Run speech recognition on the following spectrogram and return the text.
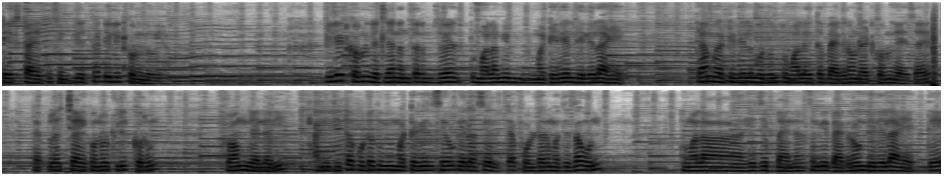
टेक्स्ट आहे तो सिम्पली इथं डिलीट करून घेऊया. डिलीट करून घेतल्यानंतर जे तुम्हाला मी मटेरियल दिलेलं आहे त्या मटेरियलमधून तुम्हाला इथं बॅकग्राऊंड ॲड करून घ्यायचं आहे. त्या प्लसच्या आयकॉनवर क्लिक करून फ्रॉम गॅलरी आणि जिथं कुठं तुम्ही मटेरियल सेव्ह केलं असेल त्या फोल्डरमध्ये जाऊन तुम्हाला हे जे बॅनरचं मी बॅकग्राऊंड दिलेलं आहे ते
